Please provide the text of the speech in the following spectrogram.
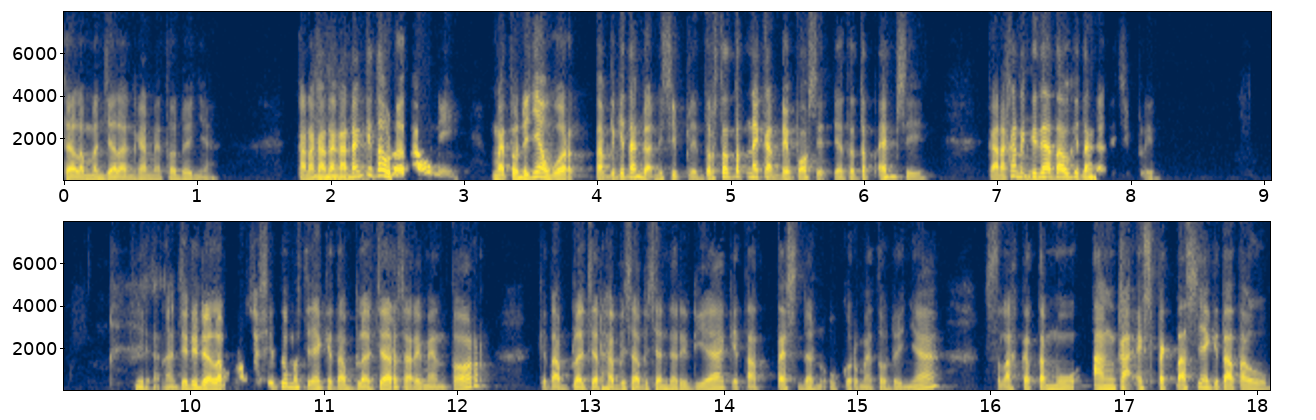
dalam menjalankan metodenya. Karena kadang-kadang hmm. kita udah tahu nih metodenya work, tapi kita nggak disiplin. Terus tetap nekat deposit ya tetap MC. Karena kan kita hmm. tahu kita nggak disiplin. Yeah. Nah jadi dalam proses itu mestinya kita belajar cari mentor, kita belajar habis-habisan dari dia, kita tes dan ukur metodenya. Setelah ketemu angka ekspektasinya, kita tahu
